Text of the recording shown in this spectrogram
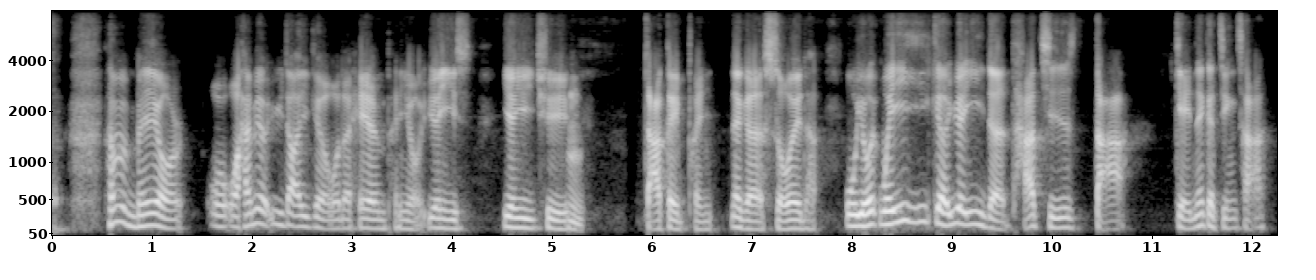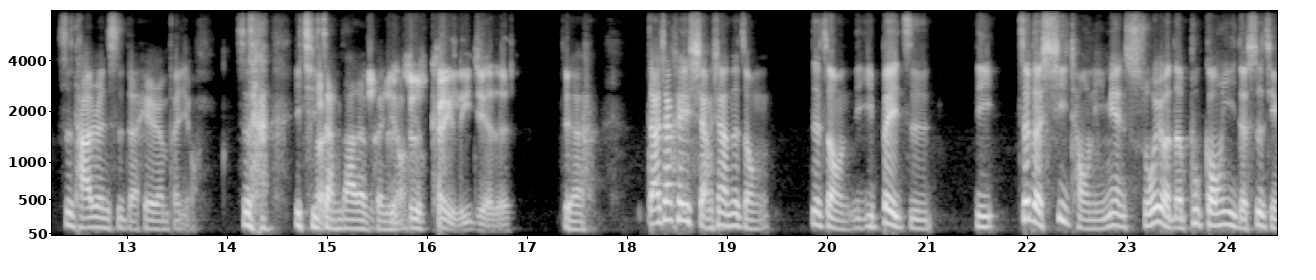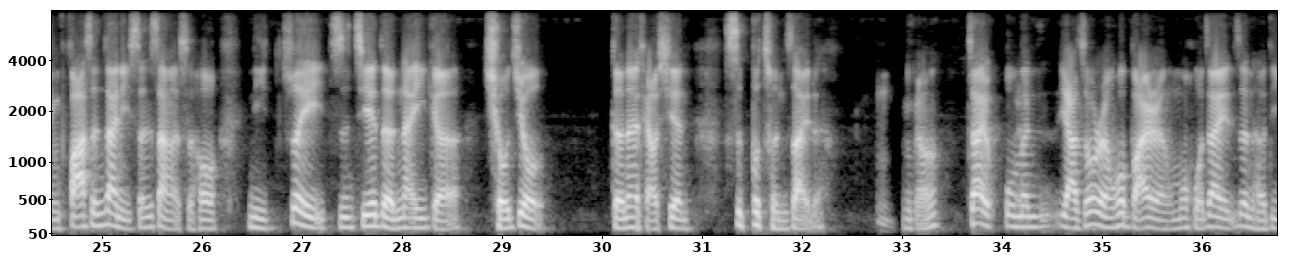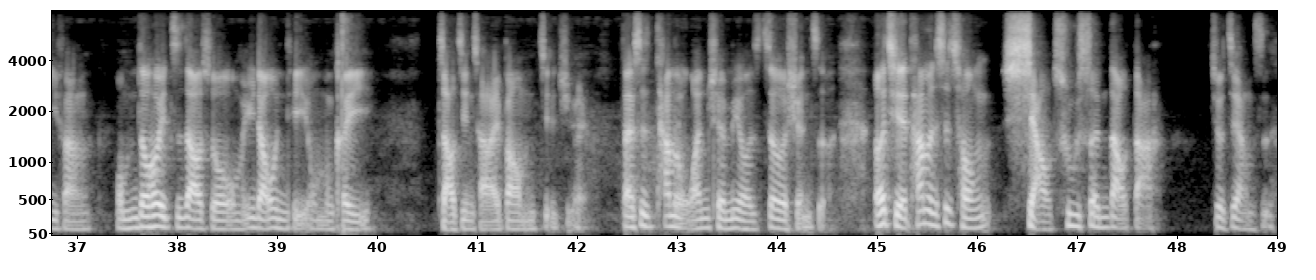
他们没有，我我还没有遇到一个我的黑人朋友愿意愿意去打给朋那个所谓的。我有唯一一个愿意的，他其实打给那个警察，是他认识的黑人朋友，是他一起长大的朋友，是可以理解的。对啊，大家可以想象那种那种你一辈子，你这个系统里面所有的不公义的事情发生在你身上的时候，你最直接的那一个求救的那条线是不存在的。嗯，你在我们亚洲人或白人，我们活在任何地方。我们都会知道说，我们遇到问题，我们可以找警察来帮我们解决。但是他们完全没有这个选择，而且他们是从小出生到大就这样子，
